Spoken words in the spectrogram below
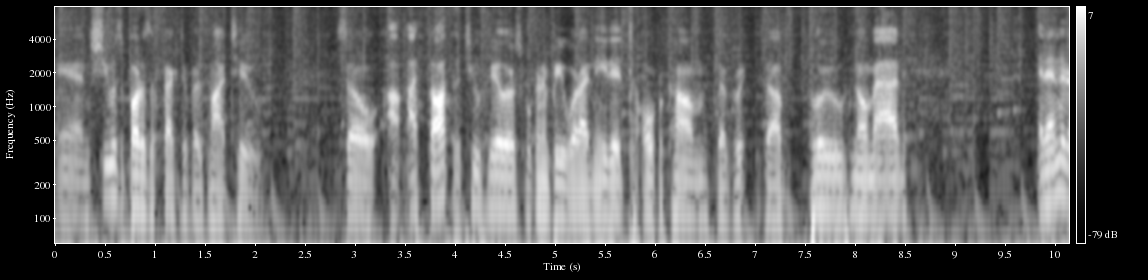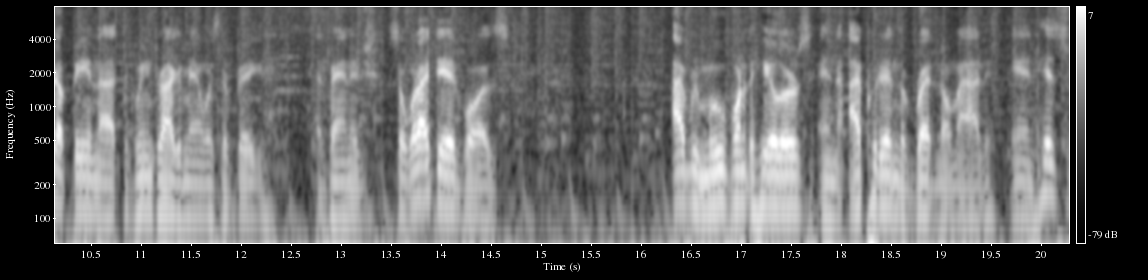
and she was about as effective as my two. So I, I thought the two healers were to be what I needed to overcome the the blue nomad. It ended up being that the green dragon man was their big advantage. So what I did was I removed one of the healers and I put in the red nomad and his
